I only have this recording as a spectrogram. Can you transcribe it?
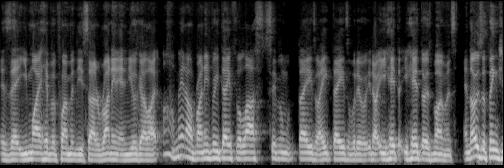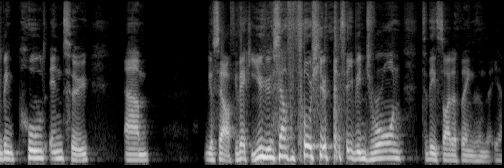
is that you might have a moment that you started running and you'll go like, oh man, I've run every day for the last seven days or eight days or whatever. You know, you had you had those moments, and those are things you've been pulled into um, yourself. You've actually you yourself have pulled you into. You've been drawn to these side of things and that yeah.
